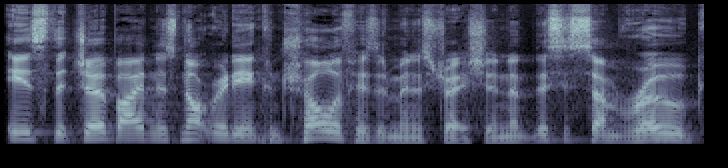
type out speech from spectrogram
is that Joe Biden is not really in control of his administration, and this is some rogue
